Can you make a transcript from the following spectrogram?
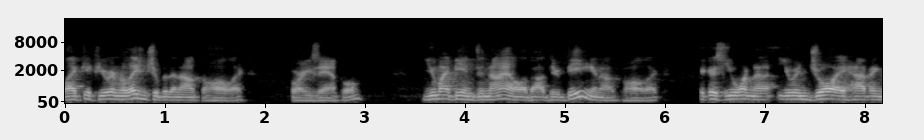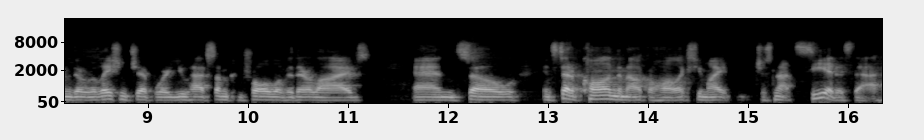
like if you're in relationship with an alcoholic for example you might be in denial about there being an alcoholic because you want to you enjoy having the relationship where you have some control over their lives. And so instead of calling them alcoholics, you might just not see it as that.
